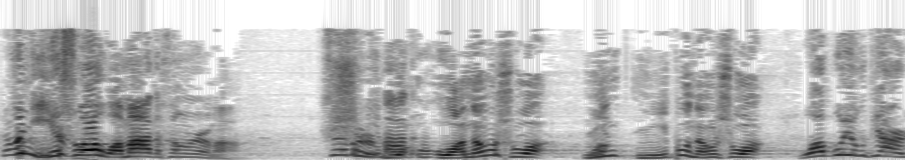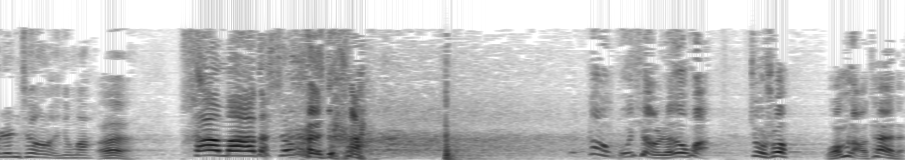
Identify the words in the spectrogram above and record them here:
这不你说我妈的生日吗？是你妈我我能说，您你不能说，我不用第二人称了，行吗？哎，他妈的生日，更不像人话。就说我们老太太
